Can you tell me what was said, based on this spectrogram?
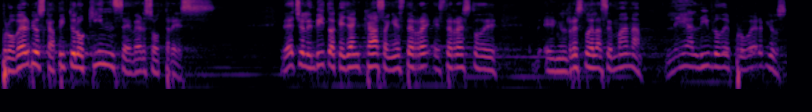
Proverbios capítulo 15, verso 3. De hecho, le invito a que ya en casa, en este, este resto de, en el resto de la semana, lea el libro de proverbios.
